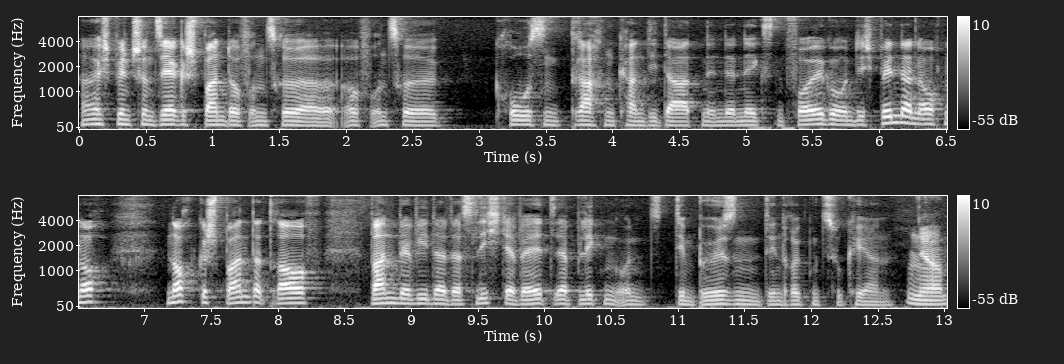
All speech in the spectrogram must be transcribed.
Ja, Ich bin schon sehr gespannt auf unsere, auf unsere großen Drachenkandidaten in der nächsten Folge und ich bin dann auch noch, noch gespannter drauf, wann wir wieder das Licht der Welt erblicken und dem Bösen den Rücken zukehren. Ja.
